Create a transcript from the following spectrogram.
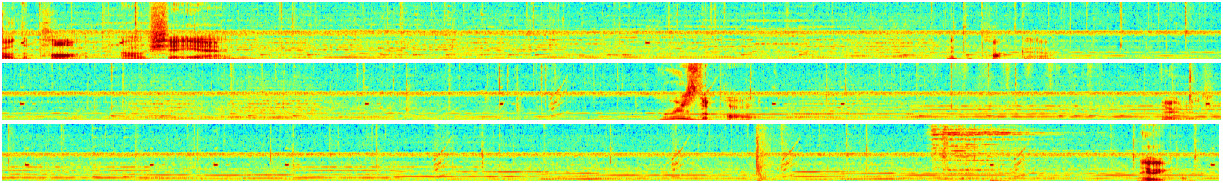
Oh, the pot. Oh, shit, yeah. Where'd the pot go? Where is the pot? There it is. There we go.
